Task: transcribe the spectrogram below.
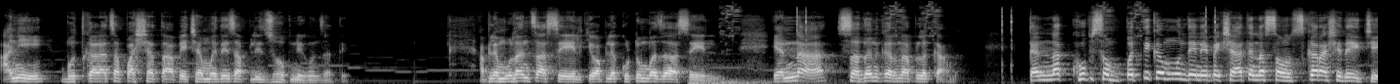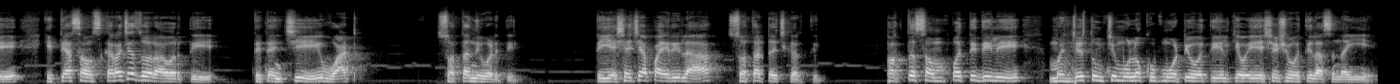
आणि भूतकाळाचा पश्चाताप याच्यामध्येच आपली झोप निघून जाते. आपल्या मुलांचा असेल किंवा आपल्या कुटुंबाचं असेल यांना सदन करणं आपलं काम. त्यांना खूप संपत्ती कमवून देण्यापेक्षा त्यांना संस्कार असे द्यायचे की त्या संस्काराच्या जोरावरती ते त्यांची वाट स्वतः निवडतील. ते यशाच्या पायरीला स्वतः टच करतील. फक्त संपत्ती दिली म्हणजेच तुमची मुलं खूप मोठी होतील किंवा यशस्वी होतील असं नाही आहे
